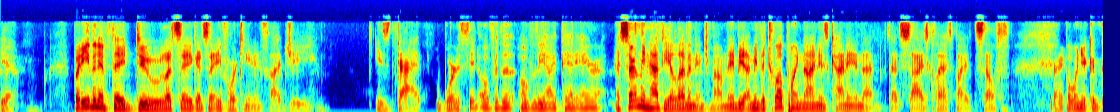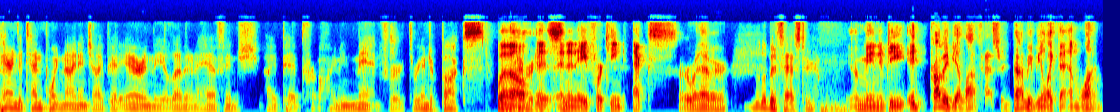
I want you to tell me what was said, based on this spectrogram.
Yeah. But even if they do, let's say it gets an A14 and 5G, is that worth it over the over the iPad Air? It's certainly not the 11 inch model. Maybe I mean the 12.9 is kind of in that that size class by itself. Right. But when you're comparing the 10.9 inch iPad Air and the 11 and a half inch iPad Pro, I mean, man, for 300 bucks, Well, whatever it is, and an A14X or whatever. a little bit faster. I mean, it'd be it'd probably be a lot faster. It'd probably be like the M1.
